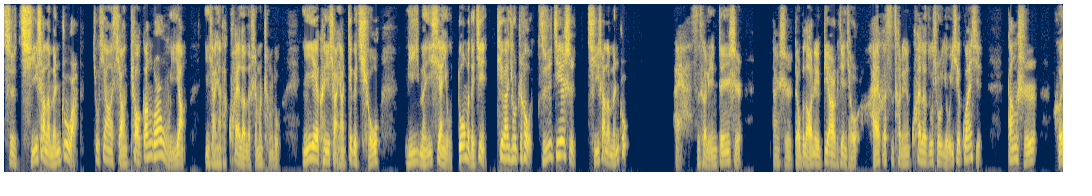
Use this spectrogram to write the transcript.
是骑上了门柱啊，就像想跳钢管舞一样。你想想他快乐到什么程度？你也可以想象这个球离门线有多么的近。踢完球之后，直接是骑上了门柱。哎呀，斯特林真是，但是得不到那第二个进球。还和斯特林快乐足球有一些关系。当时和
